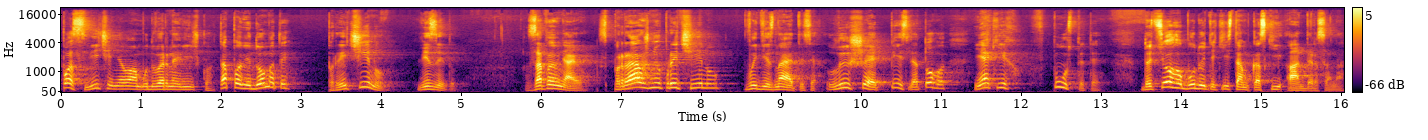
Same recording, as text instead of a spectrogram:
посвідчення вам у дверне вічко та повідомити причину візиту. Запевняю, справжню причину ви дізнаєтеся лише після того, як їх впустите. До цього будуть якісь там казки Андерсона,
